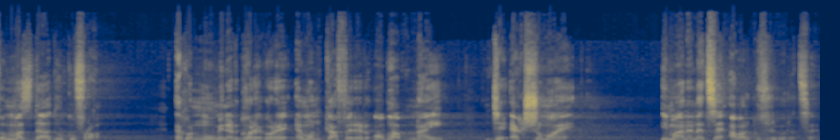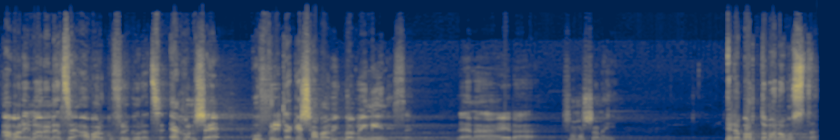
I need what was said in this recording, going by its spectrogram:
সুম্মা জদাদু কুফরা। এখন মুমিনের ঘরে ঘরে এমন কাফেরের অভাব নাই যে একসময় ইমান এনেছে, আবার কুফরি করেছে। আবার ইমান এনেছে, আবার কুফরি করেছে। এখন সে কুফরিটাকে স্বাভাবিকভাবেই নিয়ে নিছে। না, এটা সমস্যা নাই। এটা বর্তমান অবস্থা।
